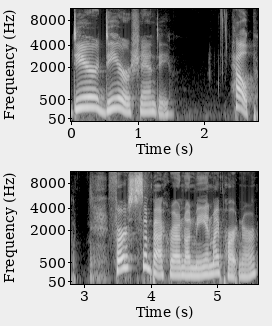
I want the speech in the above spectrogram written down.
Dear, dear Shandy. Help. First, some background on me and my partner.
